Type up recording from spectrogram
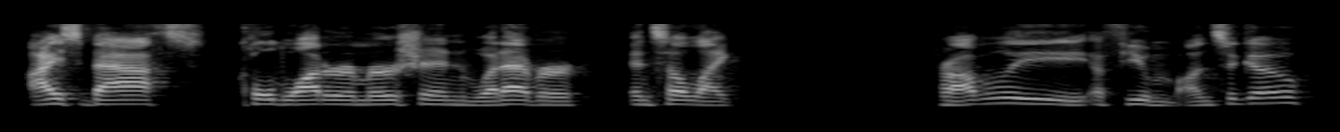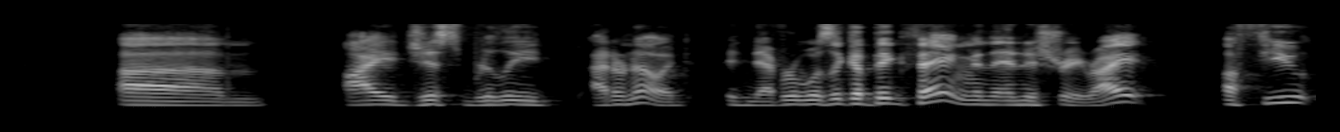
ice baths, cold water immersion, whatever, until like probably a few months ago. Um, I just really, I don't know, it, it never was like a big thing in the industry, right? A few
